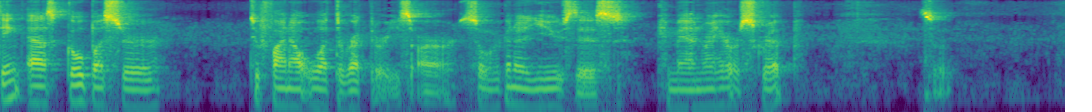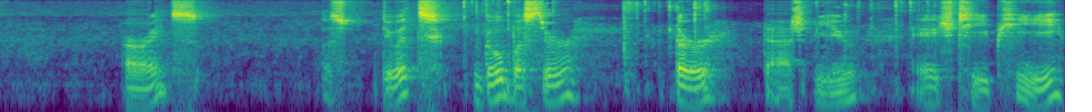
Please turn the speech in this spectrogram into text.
Think ask GoBuster to find out what directories are. So we're going to use this command right here or script. So, all right, let's do it. GoBuster dash u http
